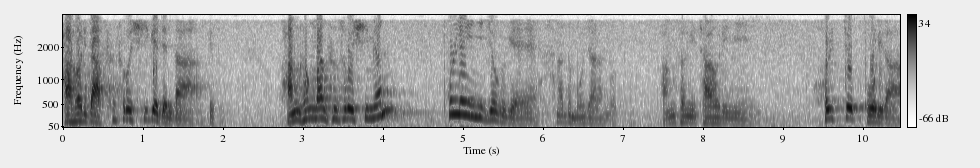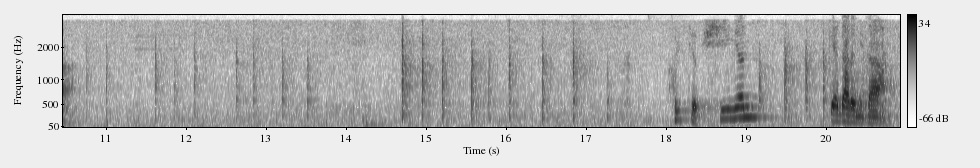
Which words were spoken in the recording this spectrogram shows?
자허리다 스스로 쉬게 된다. 그래서 광성만 스스로 쉬면 폴레인이죠 그게 하나도 모자란 거. 광성이 자허리니 헐적 돌이라. 헐적 쉬면 깨달음이다.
